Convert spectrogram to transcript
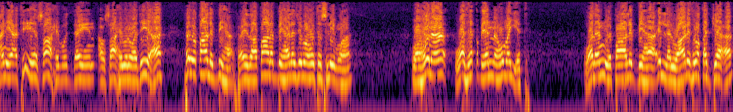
أن يأتيه صاحب الدين أو صاحب الوديعة فيطالب بها فإذا طالب بها لزمه تسليمها. وهنا وثق بأنه ميت ولن يطالب بها إلا الوارث وقد جاء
